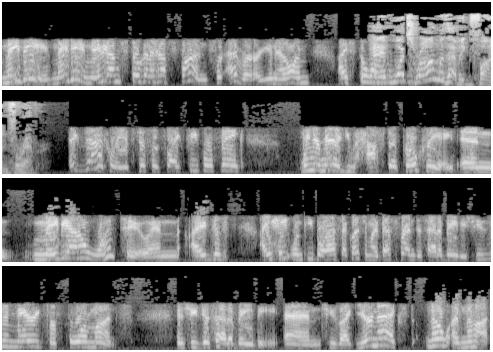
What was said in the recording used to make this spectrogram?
Maybe, maybe, maybe I'm still gonna have fun forever. You know, I'm I still want. And what's wrong with having fun forever? Exactly. It's just it's like people think when you're married you have to procreate, and maybe I don't want to, and I just I hate when people ask that question. My best friend just had a baby. She's been married for four months, and she just had a baby, and she's like, "You're next." No, I'm not.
